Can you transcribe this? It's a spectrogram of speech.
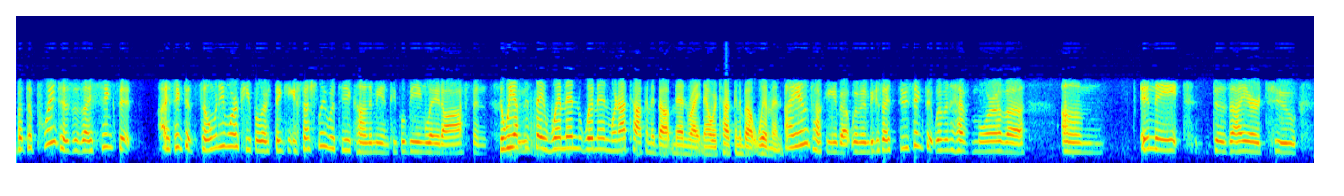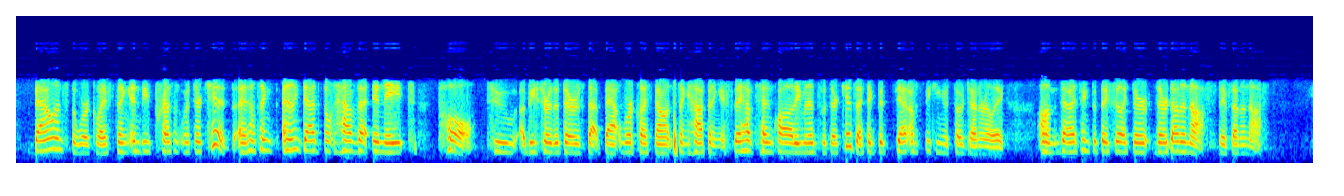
but the point is is i think that I think that so many more people are thinking, especially with the economy and people being laid off. And do we have to say women? Women? We're not talking about men right now. We're talking about women. I am talking about women because I do think that women have more of a um, innate desire to balance the work life thing and be present with their kids. I don't think I think dads don't have that innate pull to be sure that there's that ba- work life balance thing happening. If they have 10 quality minutes with their kids, I think that gen- I'm speaking it so generally um, that I think that they feel like they're they're done enough. They've done enough.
